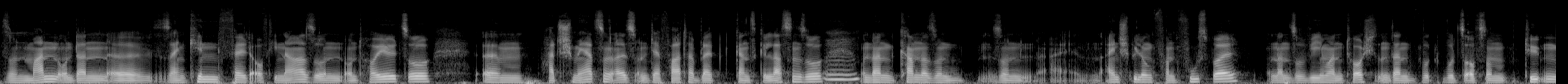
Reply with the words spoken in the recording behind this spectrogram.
so ein Mann und dann äh, sein Kind fällt auf die Nase und, und heult so, ähm, hat Schmerzen und alles und der Vater bleibt ganz gelassen so. Mhm. Und dann kam da so ein, so ein eine Einspielung von Fußball und dann so wie jemand ein Tor schießt und dann wu- wurde so auf so einem Typen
